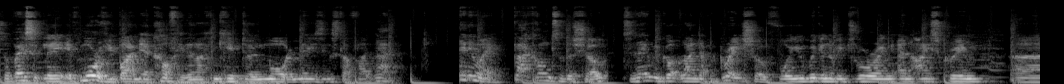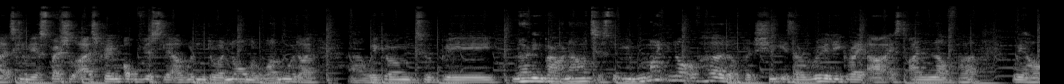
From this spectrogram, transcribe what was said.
So basically, if more of you buy me a coffee, then I can keep doing more amazing stuff like that. Anyway, back onto the show. Today we've got lined up a great show for you. We're going to be drawing an ice cream. Uh, it's going to be a special ice cream. Obviously, I wouldn't do a normal one, would I? Uh, we're going to be learning about an artist that you might not have heard of, but she is a really great artist. I love her. We are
